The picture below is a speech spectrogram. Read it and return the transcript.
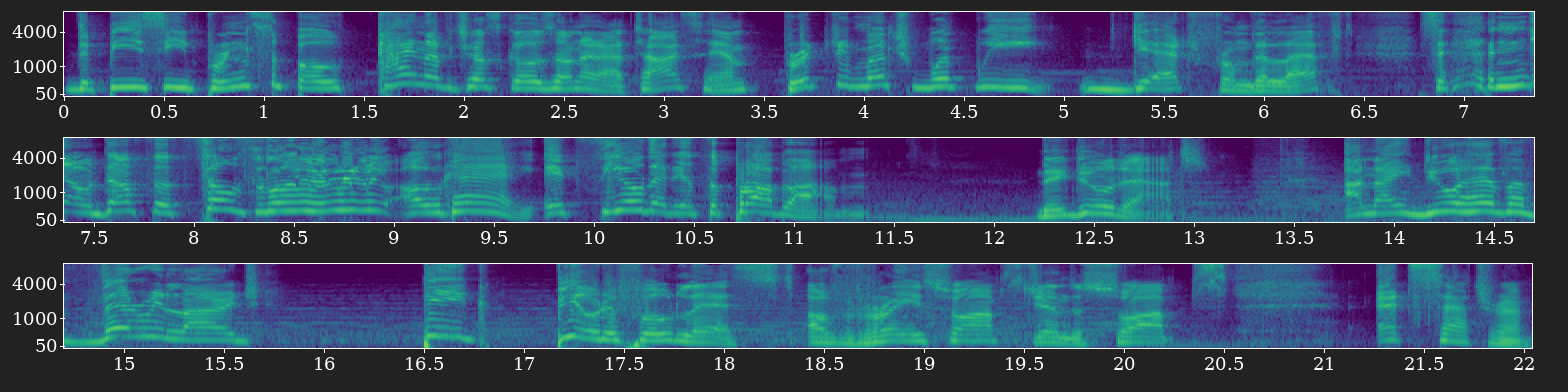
the PC principal kind of just goes on and attacks him. Pretty much what we get from the left. Say, no, that's so okay. It's you that is the problem. They do that. And I do have a very large big, beautiful list of race swaps, gender swaps, etc.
